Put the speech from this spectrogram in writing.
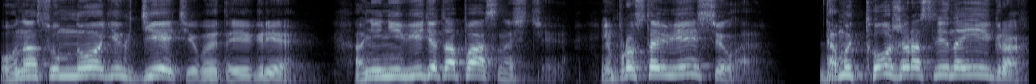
«У нас у многих дети в этой игре. Они не видят опасности. Им просто весело. Да мы тоже росли на играх,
